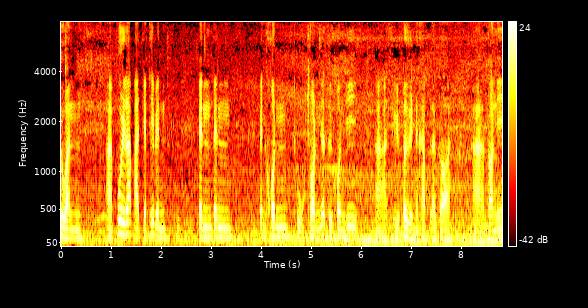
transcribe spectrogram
ส่วน ผู้ได้รับบาดเจ็บที่เป็นเป็นเป็นเป็นคนถูกชนก็คือคนที่ถือปืนนะครับ แล้วก็ตอนนี้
